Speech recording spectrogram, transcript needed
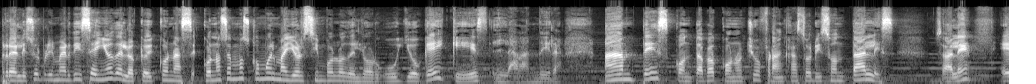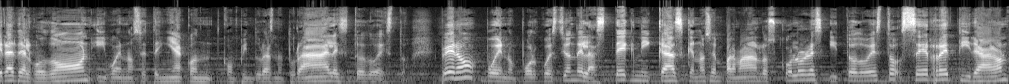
realizó el primer diseño de lo que hoy conocemos como el mayor símbolo del orgullo gay, que es la bandera. Antes contaba con ocho franjas horizontales, ¿sale? Era de algodón y bueno, se teñía con, pinturas naturales y todo esto. Pero bueno, por cuestión de las técnicas que no se empalmaron los colores y todo esto, se retiraron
